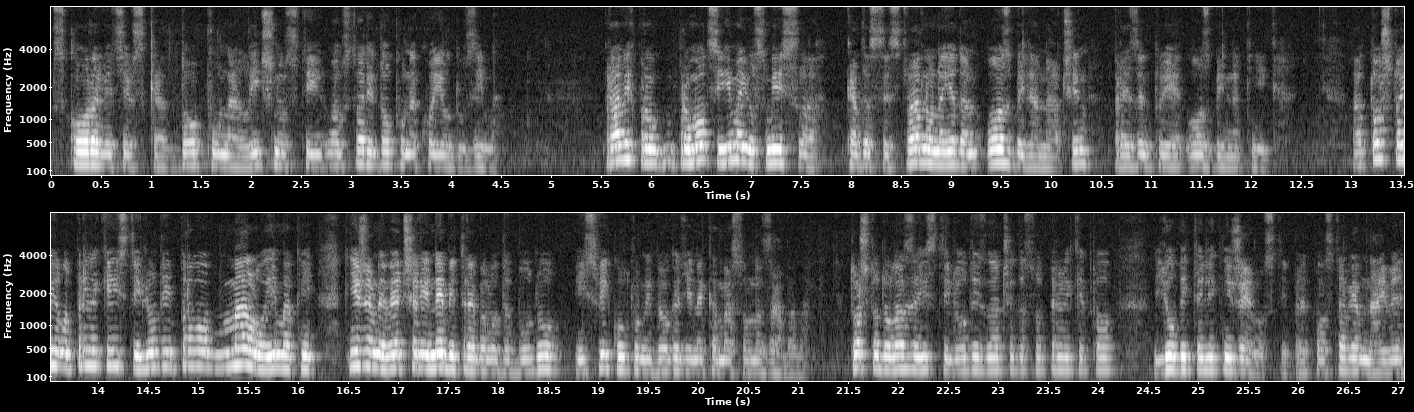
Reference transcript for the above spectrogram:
Skorojevićevska dopuna ličnosti, a u stvari dopuna koja oduzima. Pravih promocije imaju smisla kada se stvarno na jedan ozbiljan način prezentuje ozbiljna knjiga. A to što je otprilike isti ljudi, prvo malo ima književne večeri, ne bi trebalo da budu i svi kulturni događaji neka masovna zabava. To što dolaze isti ljudi znači da su otprilike to ljubitelji književnosti. Pretpostavljam, najve,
